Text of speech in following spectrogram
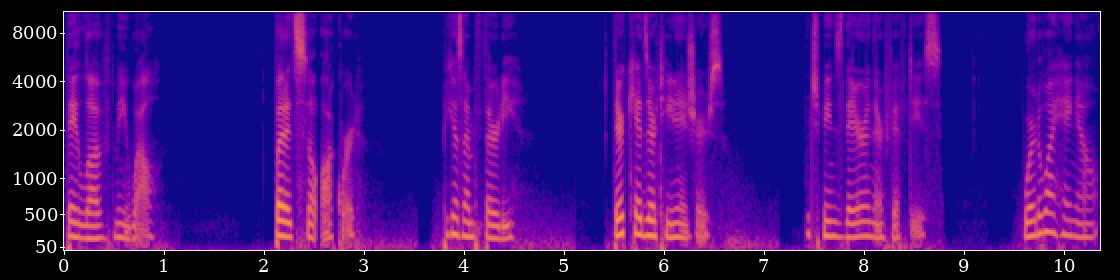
They love me well. But it's still awkward because I'm 30. Their kids are teenagers, which means they're in their 50s. Where do I hang out?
